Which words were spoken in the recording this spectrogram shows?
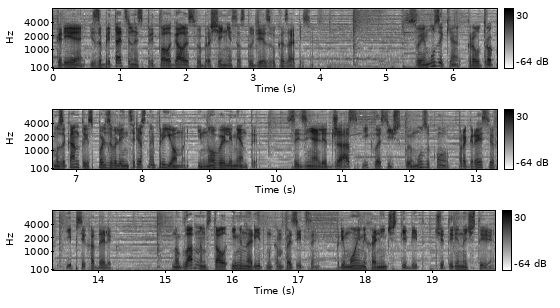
Скорее, изобретательность предполагалась в обращении со студией звукозаписи. В своей музыке краудрок-музыканты использовали интересные приемы и новые элементы. Соединяли джаз и классическую музыку, прогрессив и психоделик. Но главным стал именно ритм композиции – прямой механический бит 4 на 4,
